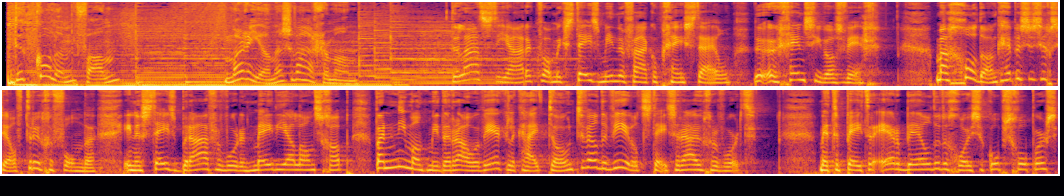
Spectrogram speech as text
De column van Marianne Zwagerman. De laatste jaren kwam ik steeds minder vaak op geen stijl. De urgentie was weg. Maar goddank hebben ze zichzelf teruggevonden in een steeds braver wordend medialandschap waar niemand meer de rauwe werkelijkheid toont terwijl de wereld steeds ruiger wordt. Met de Peter R-beelden, de Gooise kopschoppers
